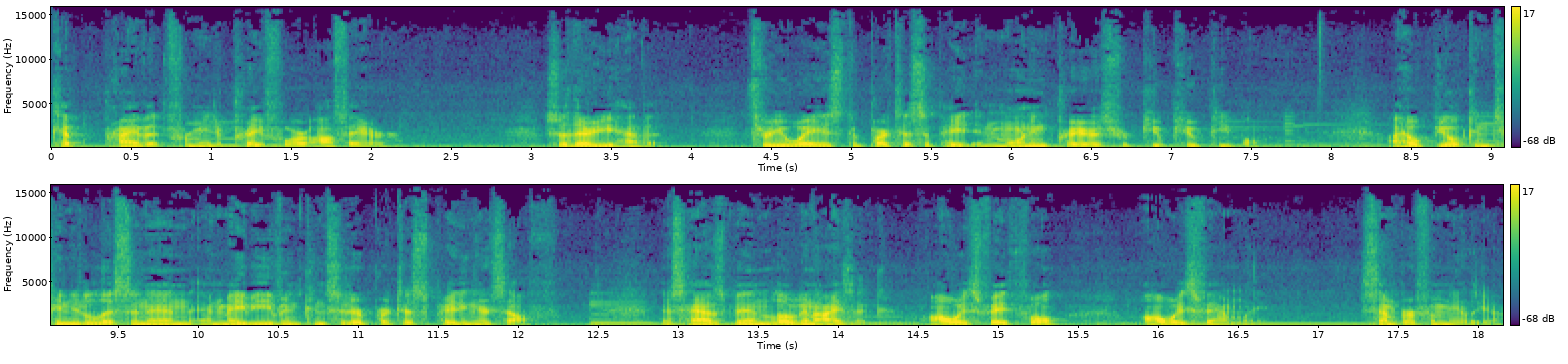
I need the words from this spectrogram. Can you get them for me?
kept private for me to pray for off air. So there you have it three ways to participate in morning prayers for Pew Pew people. I hope you'll continue to listen in and maybe even consider participating yourself. This has been Logan Isaac, always faithful, always family. Semper Familia.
